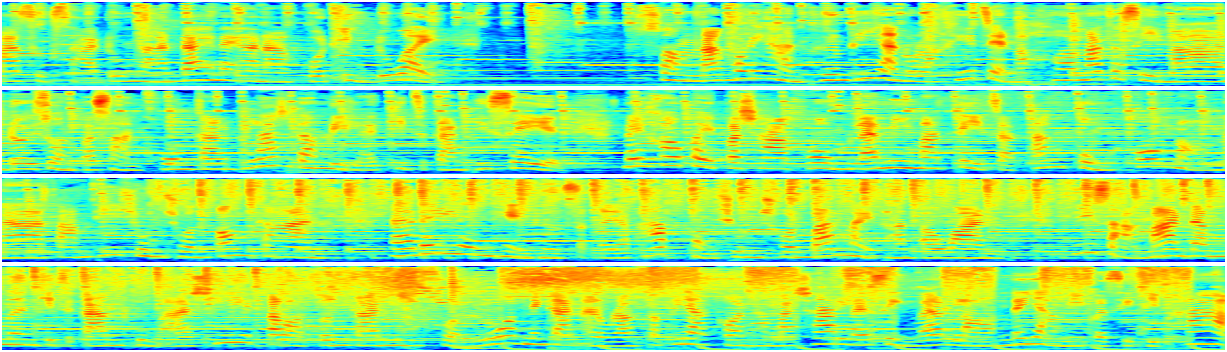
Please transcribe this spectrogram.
มาศึกษาดูงานได้ในอนาคตอีกด้วยสำนักบริหารพื้นที่อนุรักษ์ที่ 7 นครราชสีมา โดยส่วนประสานโครงการพระราชดำริและกิจการพิเศษ ได้เข้าไปประชาคม และมีมติจัดตั้งกลุ่มโค้งหนองนาตามที่ชุมชนต้องการ และได้เล็งเห็นถึงศักยภาพของชุมชนบ้านใหม่ทานตะวัน ที่สามารถดำเนินกิจการกลุ่มอาชีพ ตลอดจนการมีส่วนร่วมในการอนุรักษ์ทรัพยากรธรรมชาติและสิ่งแวดล้อมได้อย่างมีประสิทธิภาพ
